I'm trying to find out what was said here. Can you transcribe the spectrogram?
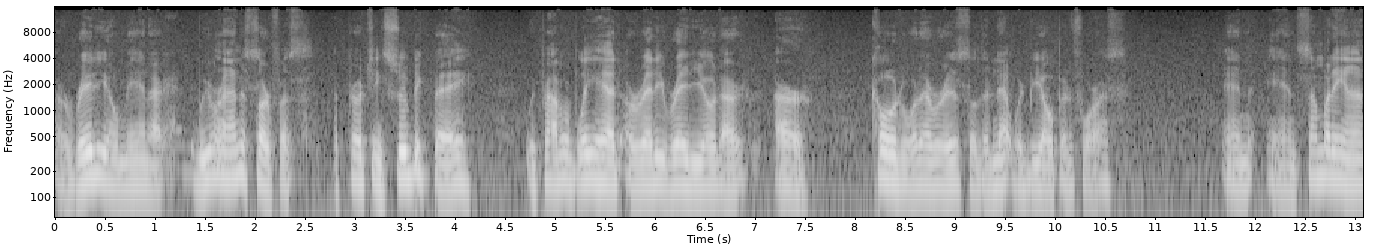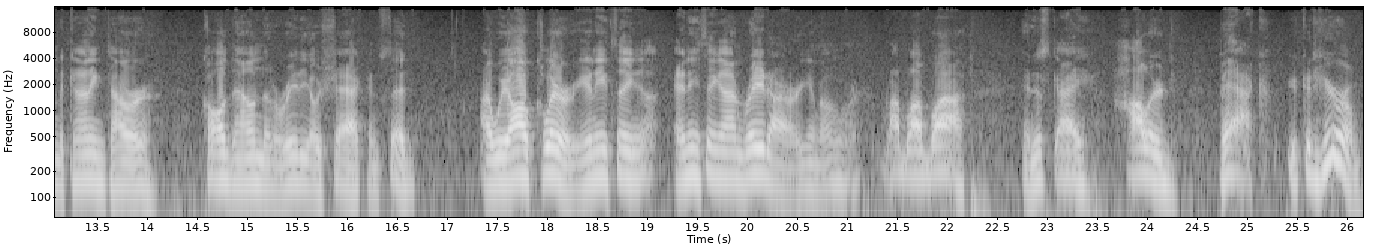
a radio man, uh, we were on the surface approaching Subic Bay. We probably had already radioed our, our code, whatever it is, so the net would be open for us. And, and somebody on the conning tower called down to the radio shack and said, are we all clear? Anything, anything on radar, you know, blah, blah, blah. And this guy hollered back. You could hear him,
